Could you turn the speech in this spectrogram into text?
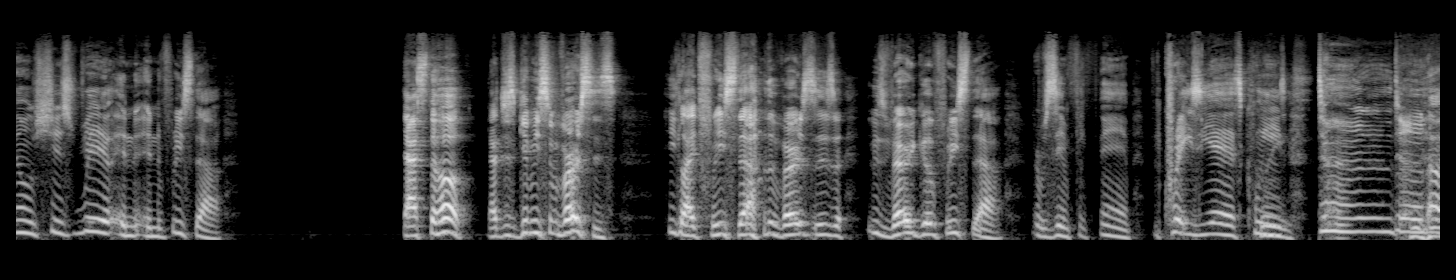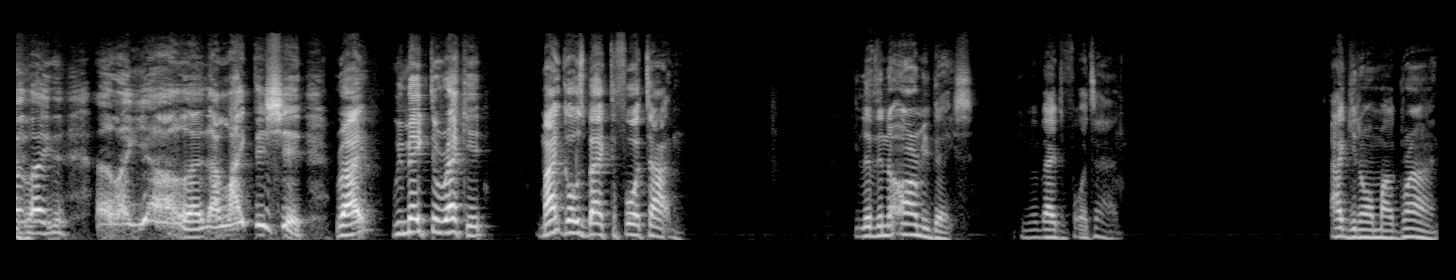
Know shit's real in in the freestyle. That's the hook. Now just give me some verses. He like freestyle the verses. He was very good freestyle. Represent for the fam, crazy ass Queens. Dun, dun. I was like, I was like, yo, I, I like this shit. Right? We make the record. Mike goes back to Fort Totten. He lived in the army base. He went back to Fort Totten. I get on my grind.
